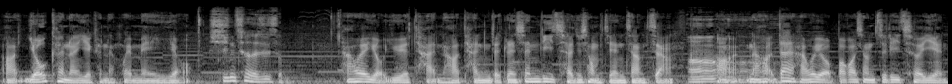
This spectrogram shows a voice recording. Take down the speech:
啊，有可能也可能会没有。新测是什么？他会有约谈，然后谈你的人生历程，就像我们今天这样讲啊。然后，但还会有包括像智力测验，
